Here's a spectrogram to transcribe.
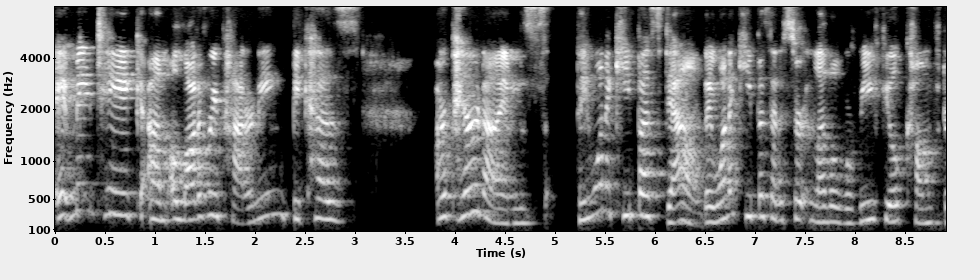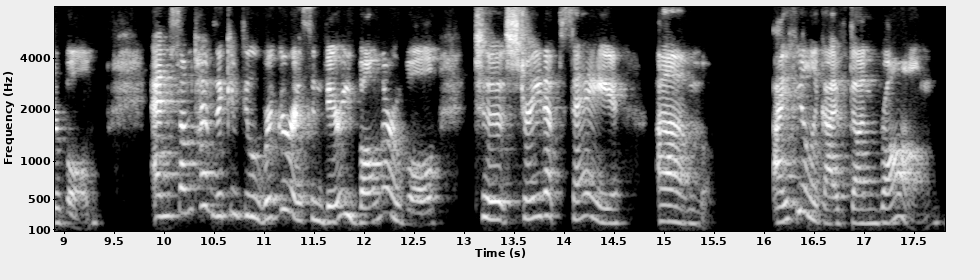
It may take um, a lot of repatterning because our paradigms they want to keep us down. They want to keep us at a certain level where we feel comfortable. And sometimes it can feel rigorous and very vulnerable to straight up say, um, I feel like I've done wrong.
